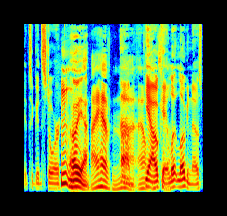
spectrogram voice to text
it's a good store. Oh yeah. I have not. Um, I yeah, okay. so. Lo- Logan knows.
